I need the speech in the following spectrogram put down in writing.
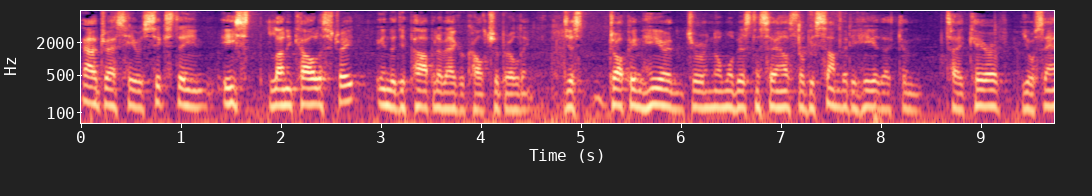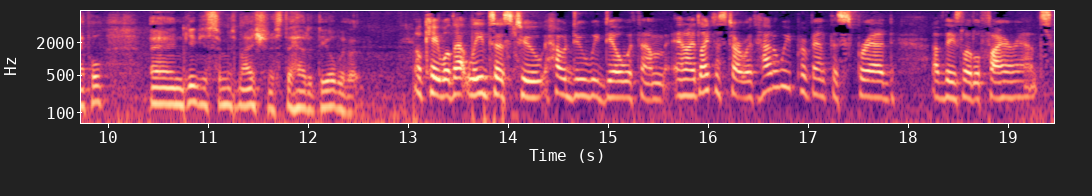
Our address here is 16 East Lanikaula Street in the Department of Agriculture building. Just drop in here during normal business hours. There'll be somebody here that can take care of your sample and give you some information as to how to deal with it. Okay, well, that leads us to how do we deal with them? And I'd like to start with how do we prevent the spread of these little fire ants?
